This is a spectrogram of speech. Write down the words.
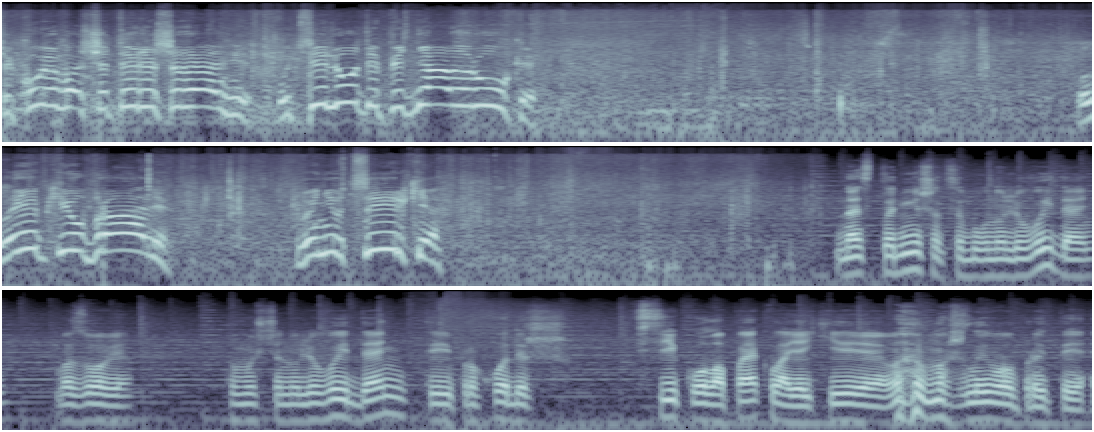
Шикуємо вас чотири шеренги. Оці люди підняли руки. Улипки убрали. Ви не в циркі. Найскладніше це був нульовий день в Азові, тому що нульовий день ти проходиш всі кола пекла, які можливо пройти.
